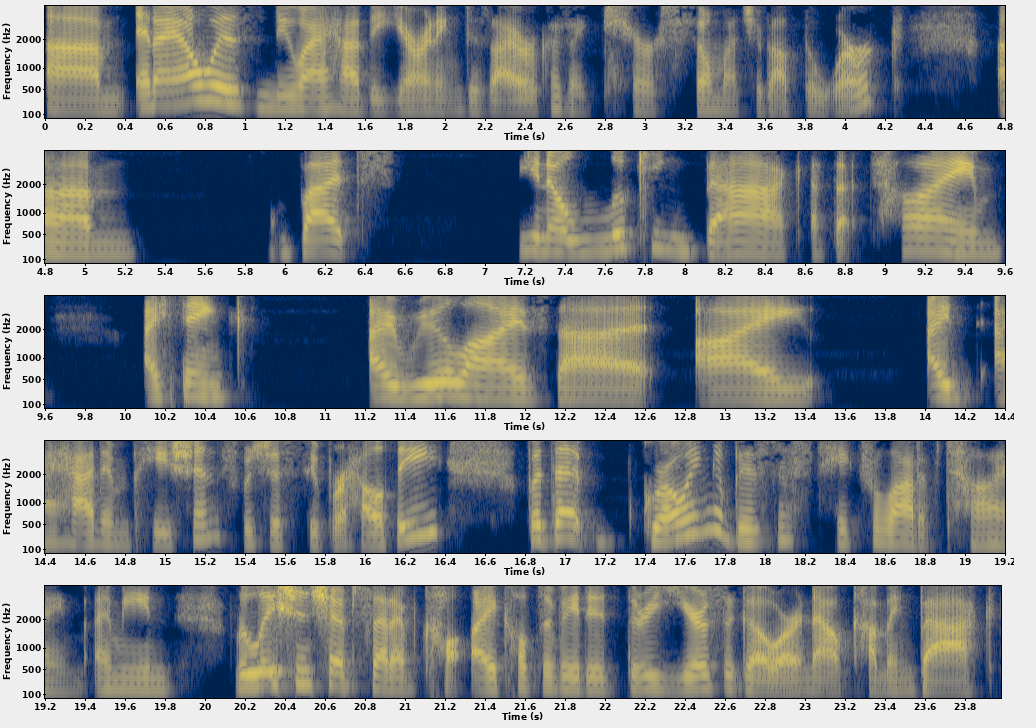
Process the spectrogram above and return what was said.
Um, and I always knew I had the yearning desire because I care so much about the work. Um, but, you know, looking back at that time, I think I realized that I I, I had impatience, which is super healthy, but that growing a business takes a lot of time. I mean, relationships that I've cu- I cultivated three years ago are now coming back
